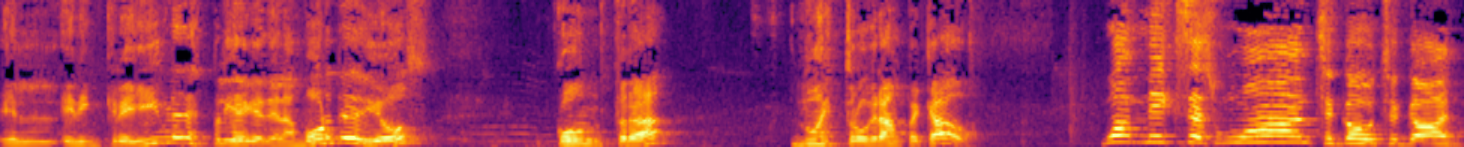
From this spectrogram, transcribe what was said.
el, el increíble despliegue del amor de Dios contra nuestro gran pecado. What makes us want to go to God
